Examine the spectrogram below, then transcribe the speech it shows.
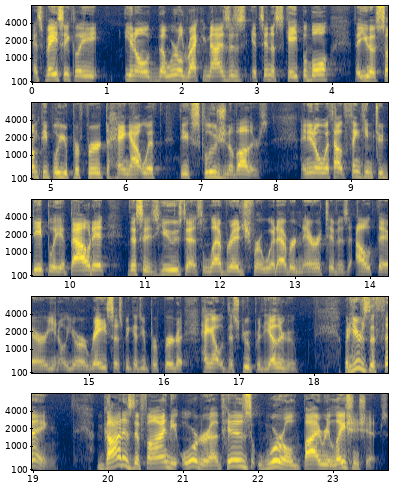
It's basically, you know, the world recognizes it's inescapable that you have some people you prefer to hang out with, the exclusion of others. And, you know, without thinking too deeply about it, this is used as leverage for whatever narrative is out there. You know, you're a racist because you prefer to hang out with this group or the other group. But here's the thing God has defined the order of His world by relationships.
